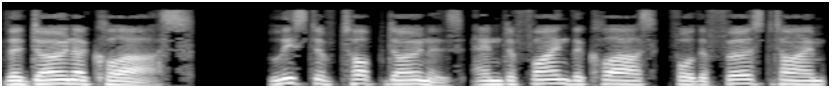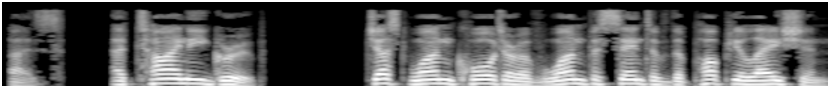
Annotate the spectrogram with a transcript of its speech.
the donor class list of top donors and defined the class, for the first time, as a tiny group just one quarter of 1% of the population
